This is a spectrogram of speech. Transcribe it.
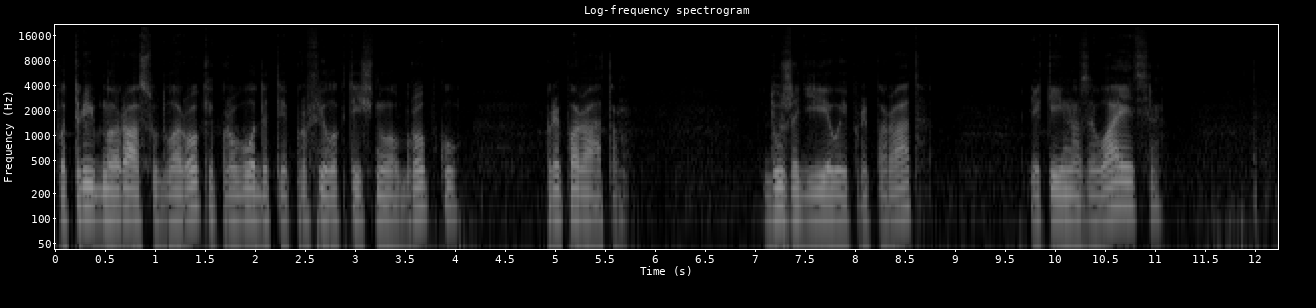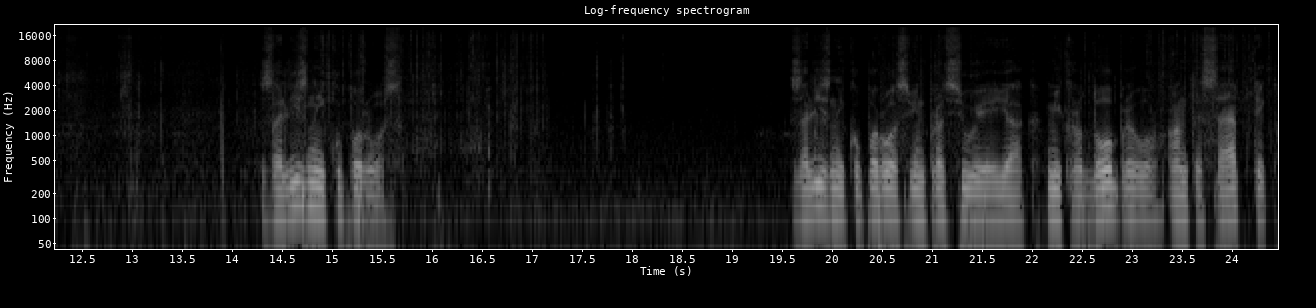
Потрібно раз у два роки проводити профілактичну обробку препаратом. Дуже дієвий препарат, який називається залізний купорос. Залізний купорос він працює як мікродобриво, антисептик.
